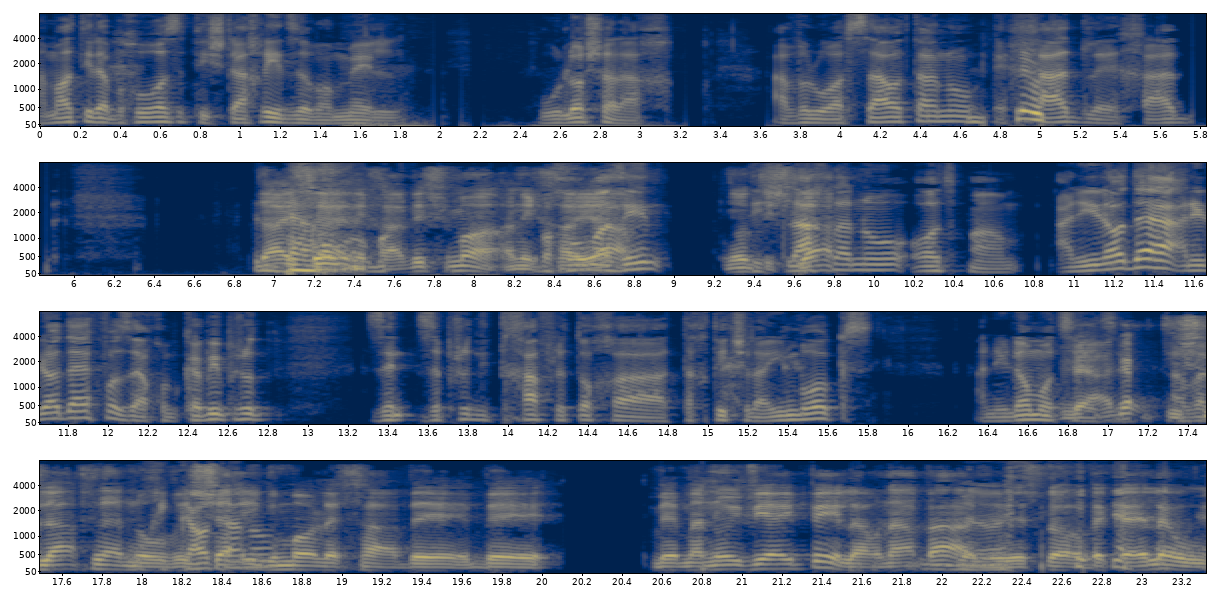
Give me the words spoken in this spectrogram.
אמרתי לבחור הזה תשלח לי את זה במייל. הוא לא שלח, אבל הוא עשה אותנו אחד לאחד. די, שי, אני חייב לשמוע, אני חייב. בחור מאזין, תשלח לנו עוד פעם. אני לא יודע, אני לא יודע איפה זה, אנחנו מקבלים פשוט, זה פשוט נדחף לתוך התחתית של האינבוקס. אני לא מוצא את זה. ואגב, תשלח לנו, ושי יגמול לך במנוי VIP לעונה הבאה, ויש לו הרבה כאלה, הוא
